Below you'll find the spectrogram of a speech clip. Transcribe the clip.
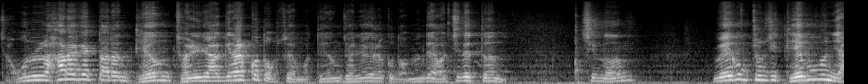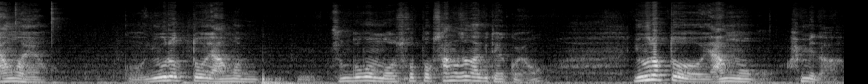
자, 오늘 하락에 따른 대응 전략이랄 것도 없어요. 뭐 대응 전략이랄 것도 없는데 어찌됐든 지금 외국 증시 대부분 양호해요. 그 유럽도 양호, 중국은 뭐 소폭 상승하기도 했고요. 유럽도 양호합니다.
